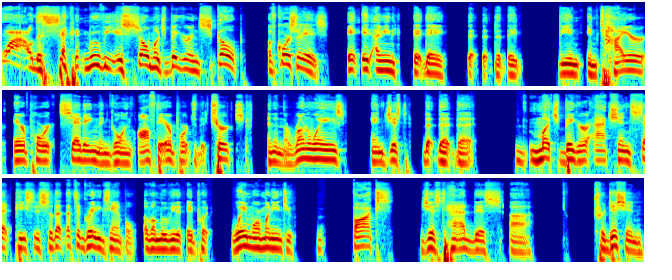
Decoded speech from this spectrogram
"Wow, the second movie is so much bigger in scope." Of course, it is. It, it I mean, they they they, they the entire airport setting, then going off the airport to the church, and then the runways, and just the the the much bigger action set pieces. So that that's a great example of a movie that they put way more money into. Fox just had this uh, tradition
